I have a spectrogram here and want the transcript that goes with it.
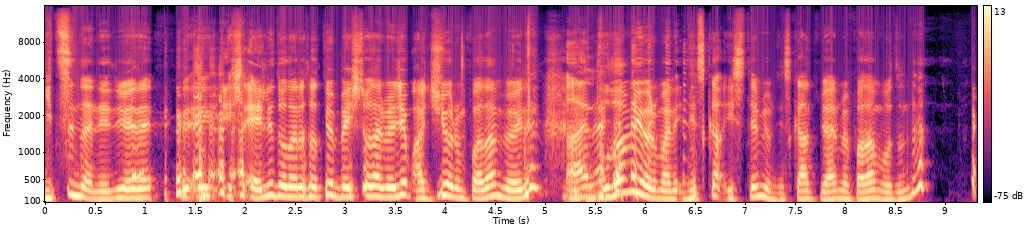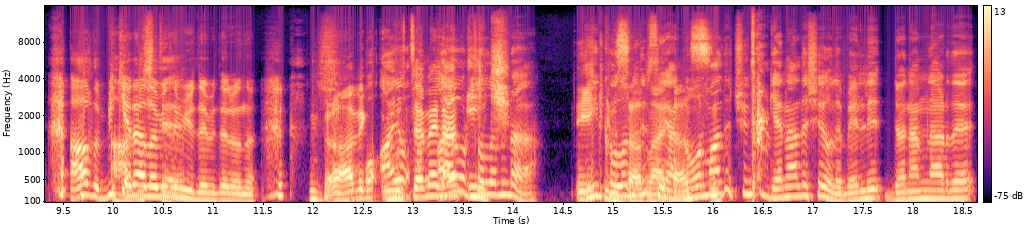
gitsin hani diyor yani e, işte 50 dolara satıyor 5 dolar vereceğim acıyorum falan böyle Aynen. bulamıyorum hani discount istemiyorum discount verme falan modunda aldım bir Abi kere işte- alabildim Udemy'den onu Abi O ay, muhtemelen ay ilk. İlk ki olabilirse yani kalsın. normalde çünkü genelde şey oluyor belli dönemlerde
